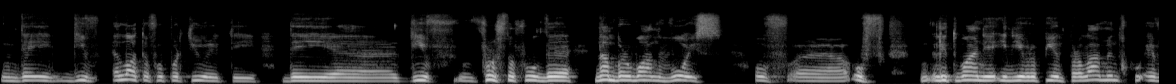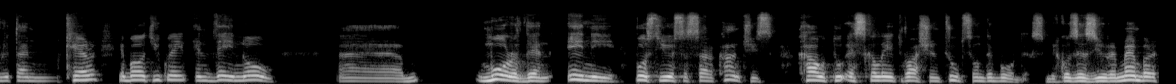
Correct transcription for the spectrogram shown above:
They give a lot of opportunity. They uh, give first of all the number one voice of uh, of Lithuania in European Parliament, who every time care about Ukraine, and they know um, more than any post-USSR countries how to escalate Russian troops on the borders. Because as you remember,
